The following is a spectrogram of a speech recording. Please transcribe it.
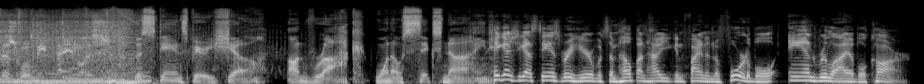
This will be painless. The Stansbury Show on Rock 1069. Hey guys, you got Stansbury here with some help on how you can find an affordable and reliable car.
